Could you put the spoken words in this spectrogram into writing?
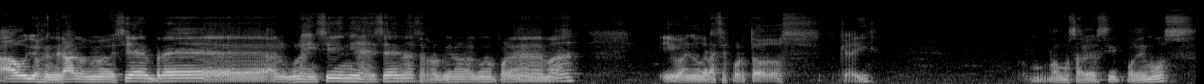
Audio general, lo mismo de siempre. Algunas insignias, escenas, se resolvieron algunos problemas. Y bueno, gracias por todos. Ok. Vamos a ver si podemos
